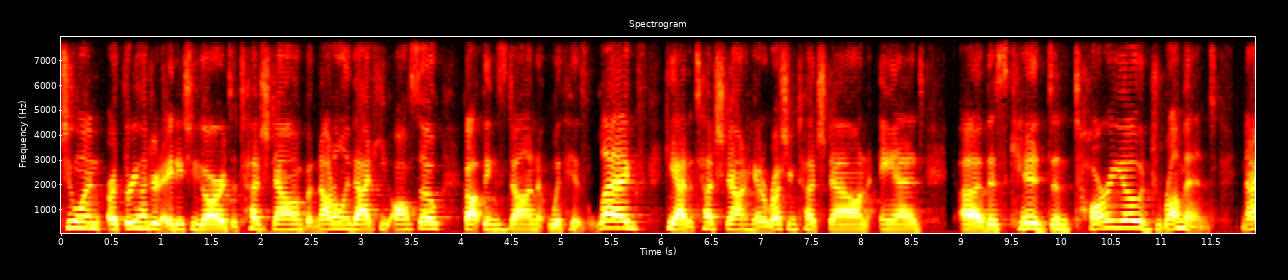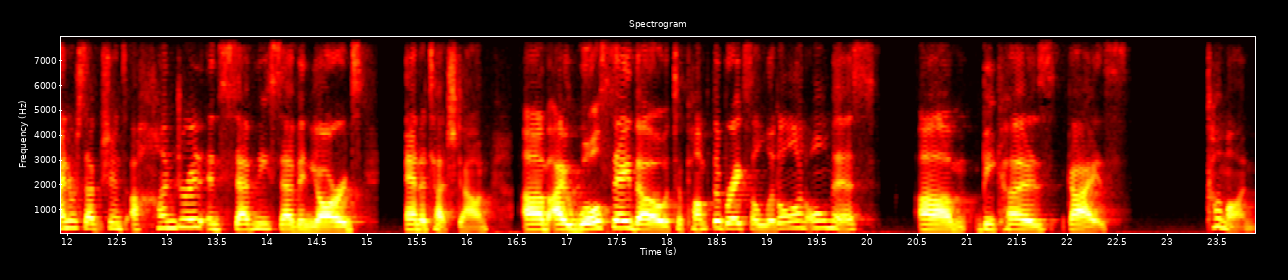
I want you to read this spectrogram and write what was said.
two or 382 yards, a touchdown. But not only that, he also got things done with his legs. He had a touchdown, he had a rushing touchdown, and uh, this kid, Dontario Drummond, nine receptions, 177 yards, and a touchdown. Um, I will say though, to pump the brakes a little on Ole Miss, um, because guys, come on,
